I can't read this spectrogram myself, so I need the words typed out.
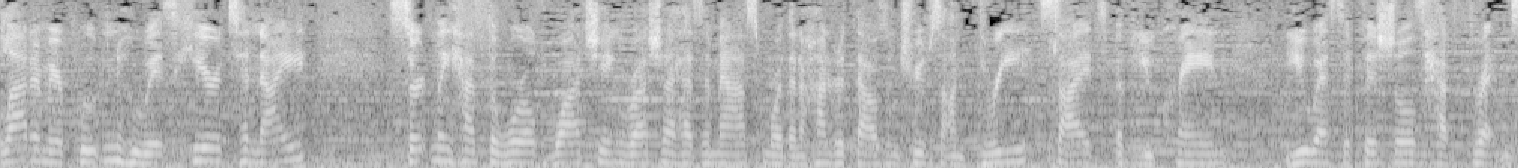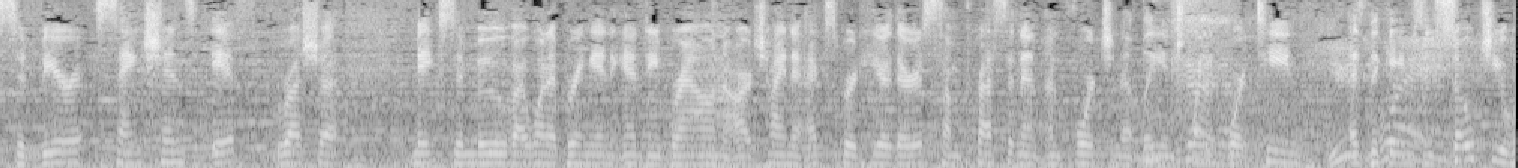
Vladimir Putin, who is here tonight, certainly has the world watching. Russia has amassed more than 100,000 troops on three sides of Ukraine. U.S. officials have threatened severe sanctions if Russia makes a move. I want to bring in Andy Browne, our China expert here. There is some precedent, unfortunately, in 2014 as the games in Sochi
